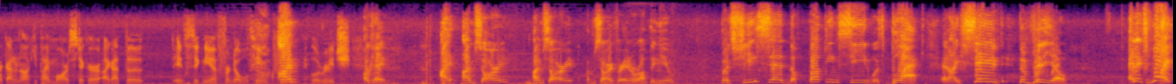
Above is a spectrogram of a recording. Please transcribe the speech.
I got an Occupy Mars sticker. I got the insignia for Noble Team from I'm- Halo Reach. Okay. I I'm sorry. I'm sorry. I'm sorry for interrupting you. But she said the fucking seed was black and I saved the video. And it's white.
